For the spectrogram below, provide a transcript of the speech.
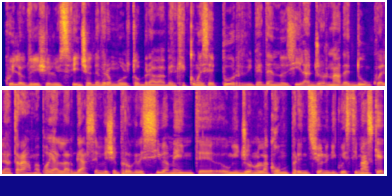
qui l'autrice Louise Finch è davvero molto brava perché è come se pur ripetendosi la giornata e dunque la trama poi allargasse invece progressivamente ogni giorno la comprensione di questi maschi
